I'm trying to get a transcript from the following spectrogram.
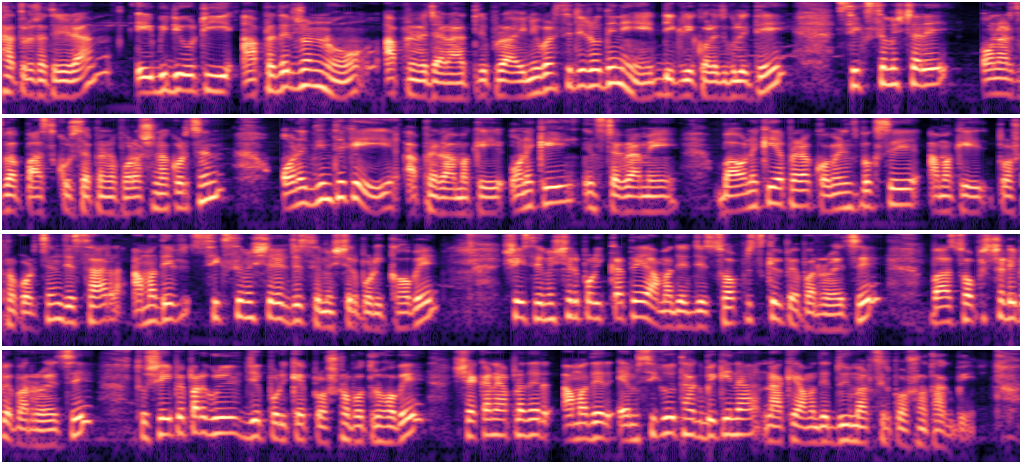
ছাত্রছাত্রীরা এই ভিডিওটি আপনাদের জন্য। আপনারা যারা ত্রিপুরা ইউনিভার্সিটির অধীনে ডিগ্রি কলেজগুলিতে সিক্স সেমিস্টারে অনার্স বা পাস কোর্সে আপনারা পড়াশোনা করছেন অনেক দিন থেকেই আপনারা আমাকে অনেকেই ইনস্টাগ্রামে বা অনেকেই আপনারা কমেন্টস বক্সে আমাকে প্রশ্ন করছেন যে, স্যার, আমাদের সিক্স সেমিস্টারের যে সেমিস্টার পরীক্ষা হবে, সেই সেমিস্টার পরীক্ষাতে আমাদের যে সফট স্কিল পেপার রয়েছে বা সফট স্টাডি পেপার রয়েছে, তো সেই পেপারগুলির যে পরীক্ষায় প্রশ্নপত্র হবে, সেখানে আপনাদের, আমাদের এমসিকিউ থাকবে কি না নাকি আমাদের দুই মার্কসের প্রশ্ন থাকবে?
